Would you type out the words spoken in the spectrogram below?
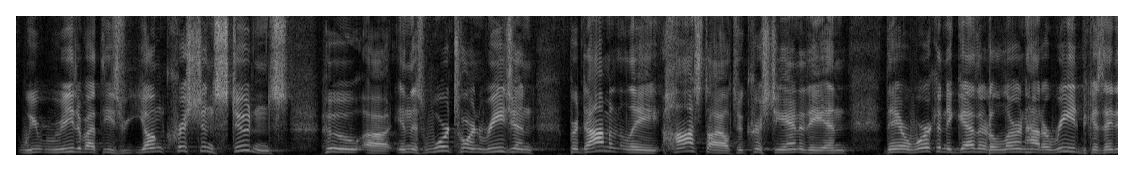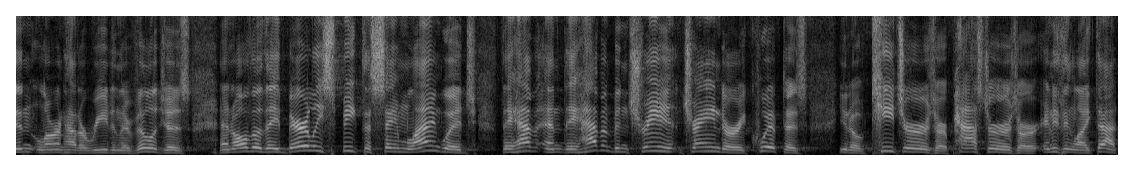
we read about these young Christian students who, uh, in this war torn region, predominantly hostile to Christianity, and they are working together to learn how to read because they didn't learn how to read in their villages. And although they barely speak the same language, they have and they haven't been tra- trained or equipped as you know teachers or pastors or anything like that.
